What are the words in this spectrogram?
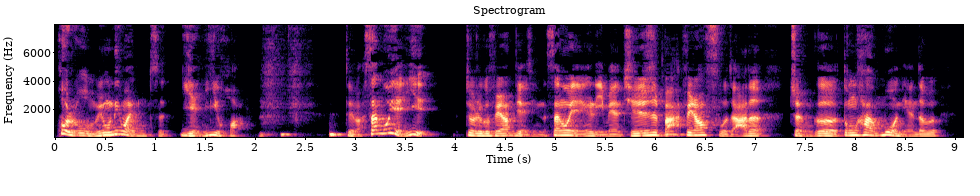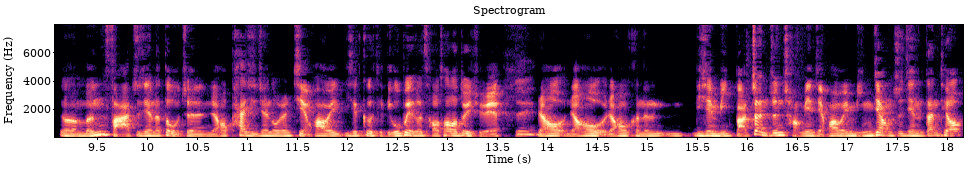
或者我们用另外一种词演绎化，对吧？《三国演义》就是个非常典型的，《三国演义》里面其实是把非常复杂的整个东汉末年的呃门阀之间的斗争，然后派系之间斗争简化为一些个体，刘备和曹操的对决，对，然后然后然后可能一些名把战争场面简化为名将之间的单挑，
